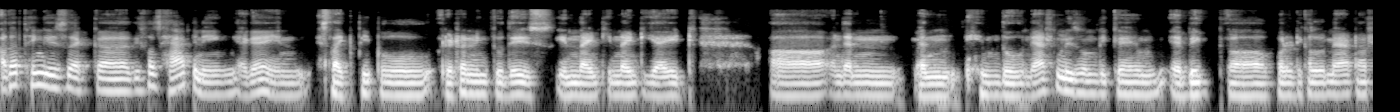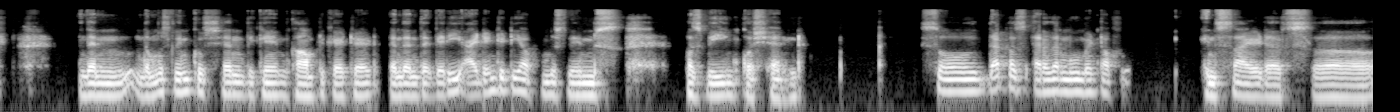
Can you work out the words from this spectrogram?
other thing is like uh, this was happening again. It's like people returning to this in 1998 uh, and then when Hindu nationalism became a big uh, political matter, and then the Muslim question became complicated, and then the very identity of Muslims was being questioned. So that was another movement of insiders uh,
